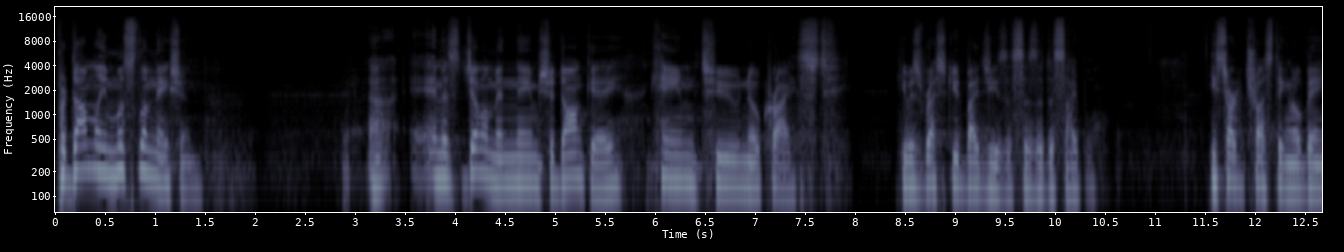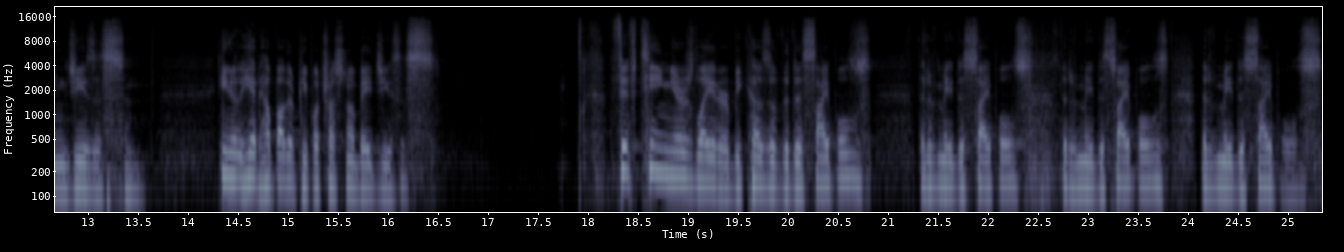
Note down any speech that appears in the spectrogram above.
Predominantly Muslim nation. Uh, and this gentleman named Shodankeh came to know Christ. He was rescued by Jesus as a disciple. He started trusting and obeying Jesus, and he knew that he had to help other people trust and obey Jesus. 15 years later, because of the disciples that have made disciples, that have made disciples, that have made disciples,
